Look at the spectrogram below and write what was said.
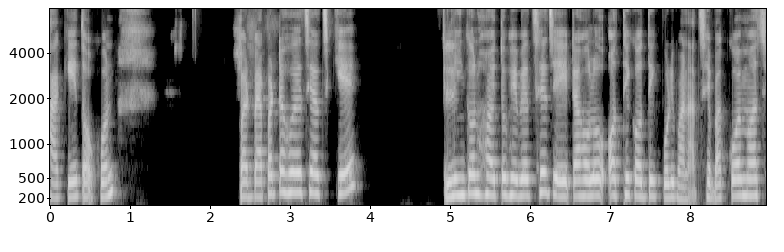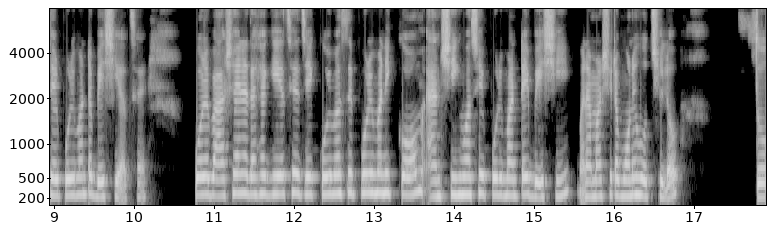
থাকে তখন। বাট ব্যাপারটা হয়েছে আজকে লিঙ্কন হয়তো ভেবেছে যে এটা হলো অর্ধেক অর্ধেক পরিমাণ আছে বা কই মাছের পরিমাণটা বেশি আছে। পরে বাসায় এনে দেখা গিয়েছে যে কই মাছের পরিমাণই কম অ্যান্ড শিং মাছের পরিমাণটাই বেশি। মানে আমার সেটা মনে হচ্ছিল। তো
